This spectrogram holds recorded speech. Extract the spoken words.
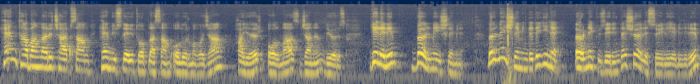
hem tabanları çarpsam hem üsleri toplasam olur mu hocam? Hayır olmaz canım diyoruz. Gelelim bölme işlemine. Bölme işleminde de yine örnek üzerinde şöyle söyleyebilirim.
